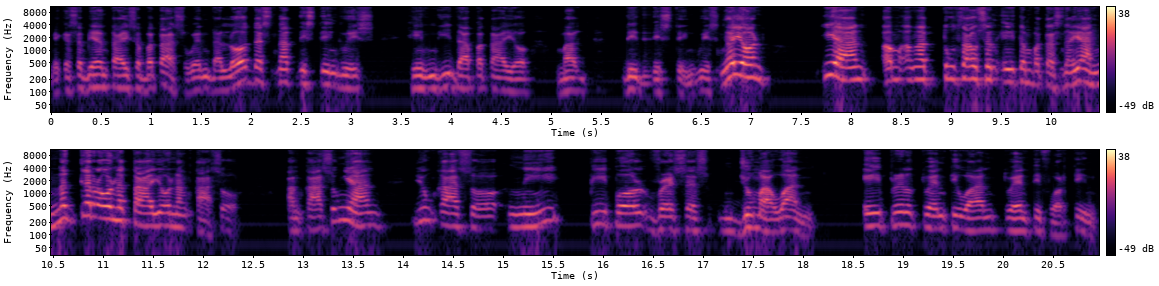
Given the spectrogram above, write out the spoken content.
May kasabihan tayo sa batas, when the law does not distinguish, hindi dapat tayo mag-distinguish. Ngayon, iyan, ang mga 2008 ang batas na yan, nagkaroon na tayo ng kaso. Ang kasong yan, yung kaso ni People versus Jumawan, April 21, 2014.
